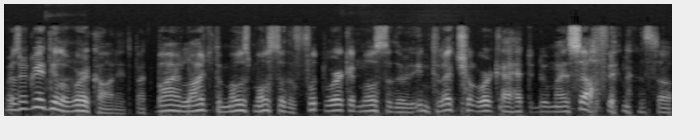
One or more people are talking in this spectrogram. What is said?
There was a great deal of work on it, but by and large, the most most of the footwork and most of the intellectual work I had to do myself. So,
